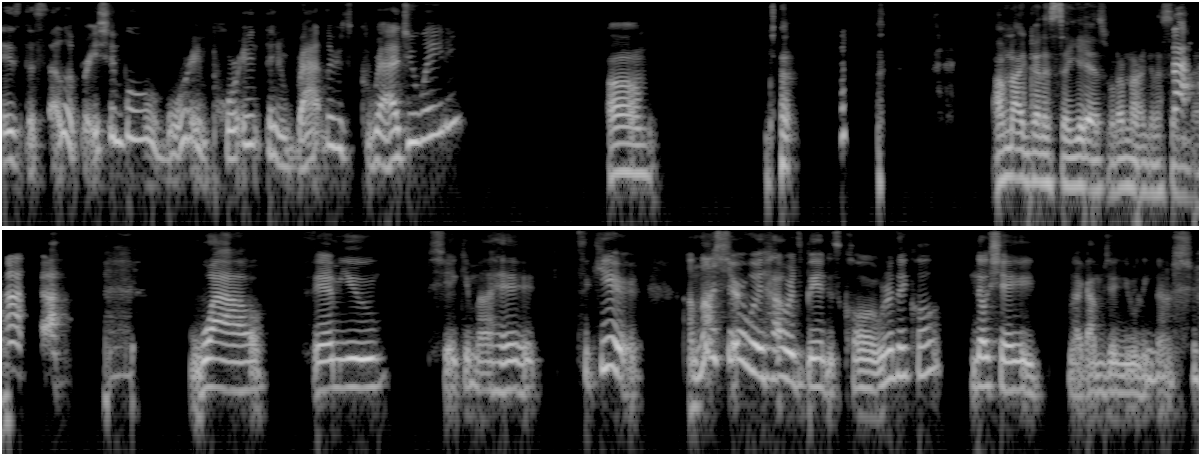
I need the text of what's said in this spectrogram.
Is the celebration bowl more important than Rattlers graduating? Um, I'm not gonna say yes, but I'm not gonna say no. wow, FAMU, shaking my head. Secure. I'm not sure what Howard's band is called. What are they called? No shade. Like I'm genuinely not sure.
